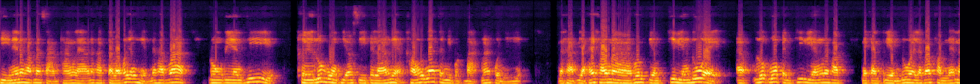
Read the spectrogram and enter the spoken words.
ทีเนี่ยนะครับ มาสามครั้งแล้วนะครับ แต่เราก็ยังเห็นนะครับว่าโรงเรียนที่เคยร่วมวง PLC ไปแล้วเนี่ยเขาน่าจะมีบทบาทมากกว่านี้นะครับ อยากให้เขามาร่วมเตรียมพี่เลี้ยงด้วยร่วมร่วมเป็นพี่เลี้ยงนะครับ ในการเตรียมด้วยแล้วก็คำแนะน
